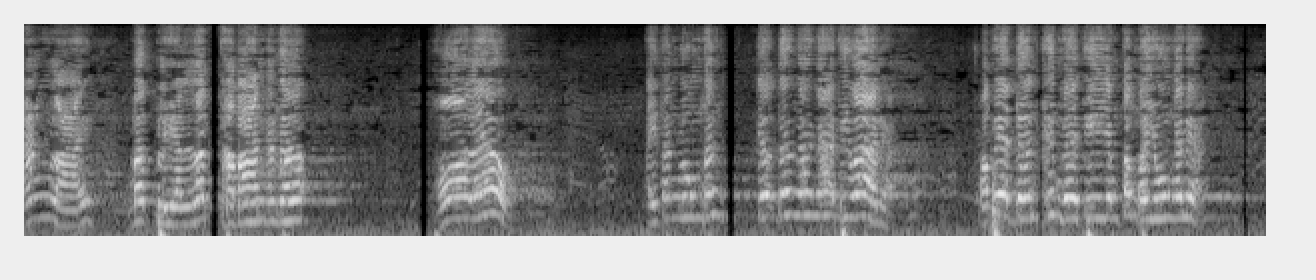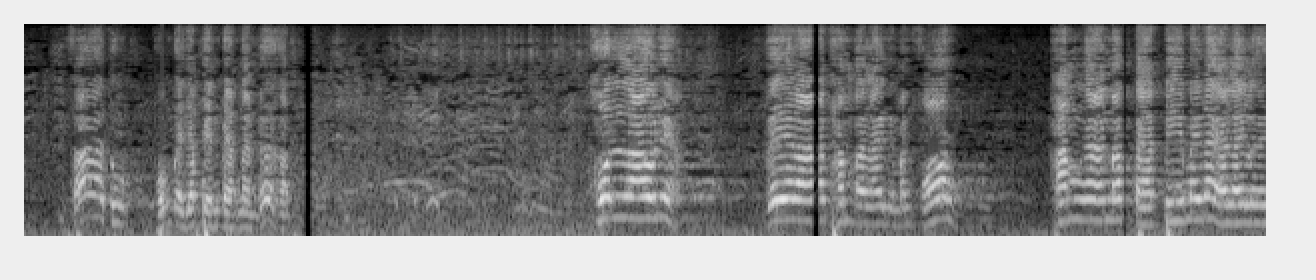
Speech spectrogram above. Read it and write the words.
ทั้งหลายมาเปลี่ยนรัฐบาลกันเถอะ พอแล้ว ไอ้ทั้งลุงทั้งเยอะเรื่องงาที่ว่าเนี่ย ประเภทเดินขึ้นเวทียังต้องพยุงกันเนี่ยสาธุผมก็จะเป็นแบบนั้นเด้อครับ คนเราเนี่ย เวลาทำอะไรเนี่ยมันฟ้องทำงานมาแปดปีไม่ได้อะไรเลย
